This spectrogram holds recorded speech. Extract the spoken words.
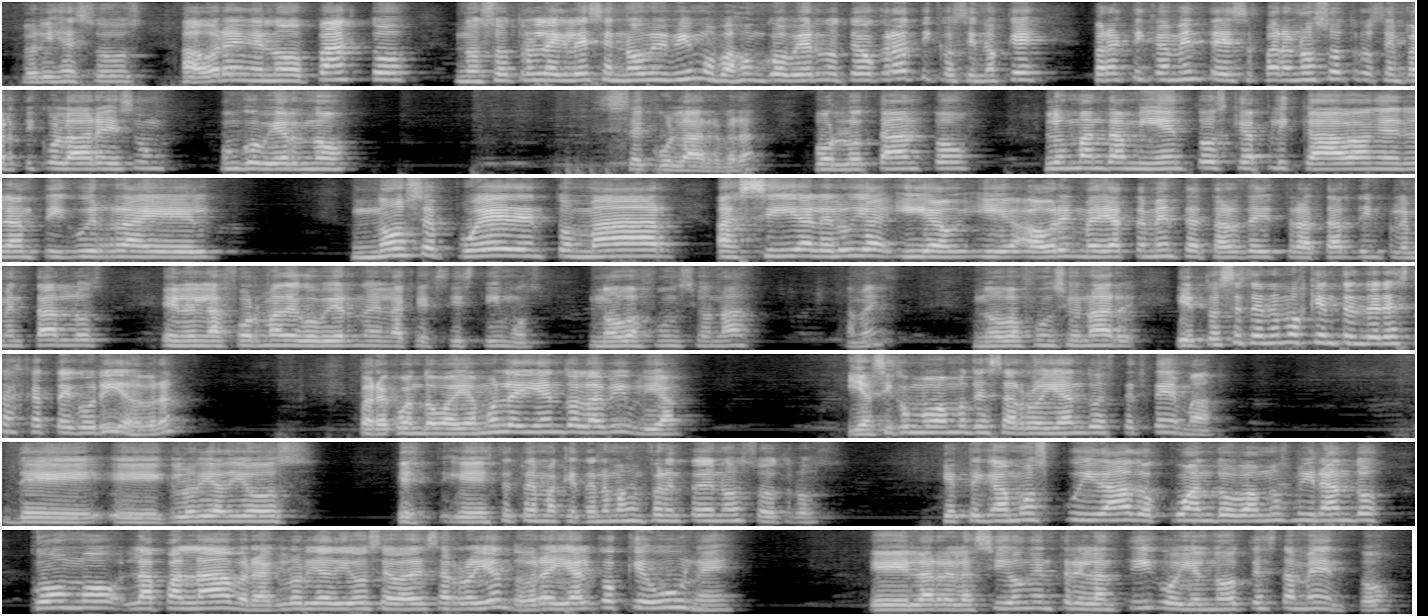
Gloria a Jesús. Ahora en el nuevo pacto, nosotros la iglesia no vivimos bajo un gobierno teocrático, sino que prácticamente es para nosotros en particular es un, un gobierno secular, ¿verdad? Por lo tanto, los mandamientos que aplicaban en el antiguo Israel no se pueden tomar así, aleluya, y, ahora inmediatamente tratar de, tratar de implementarlos en la forma de gobierno en la que existimos. No va a funcionar. Amén. No va a funcionar. Y entonces tenemos que entender estas categorías, ¿verdad? Para cuando vayamos leyendo la Biblia y así como vamos desarrollando este tema de eh, gloria a Dios, este, este tema que tenemos enfrente de nosotros, que tengamos cuidado cuando vamos mirando cómo la palabra, gloria a Dios, se va desarrollando. Ahora hay algo que une eh, la relación entre el Antiguo y el Nuevo Testamento.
